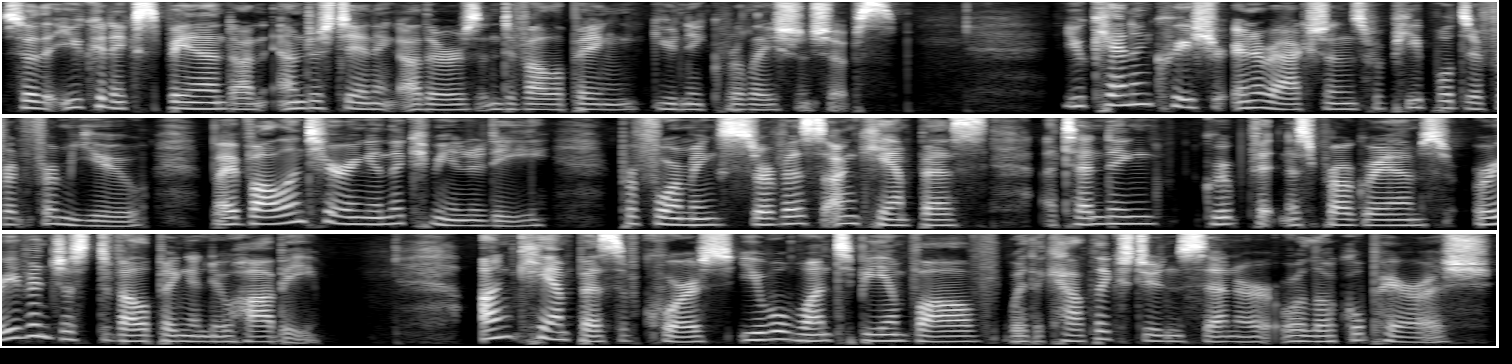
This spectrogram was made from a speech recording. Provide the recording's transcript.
so that you can expand on understanding others and developing unique relationships. You can increase your interactions with people different from you by volunteering in the community, performing service on campus, attending group fitness programs, or even just developing a new hobby. On campus, of course, you will want to be involved with a Catholic Student Center or local parish.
